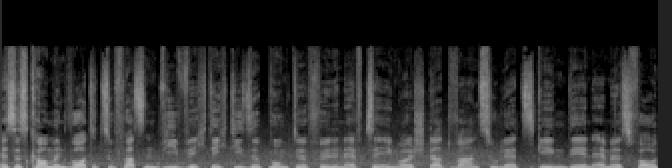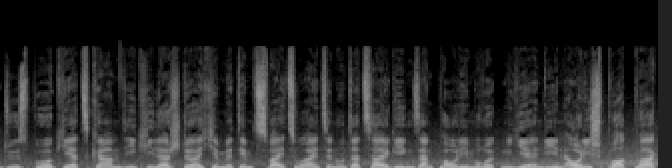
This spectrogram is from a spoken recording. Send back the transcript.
Es ist kaum in Worte zu fassen, wie wichtig diese Punkte für den FC Ingolstadt waren. Zuletzt gegen den MSV Duisburg. Jetzt kamen die Kieler Störche mit dem 2 zu 1 in Unterzahl gegen St. Pauli im Rücken hier in den Audi Sportpark.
